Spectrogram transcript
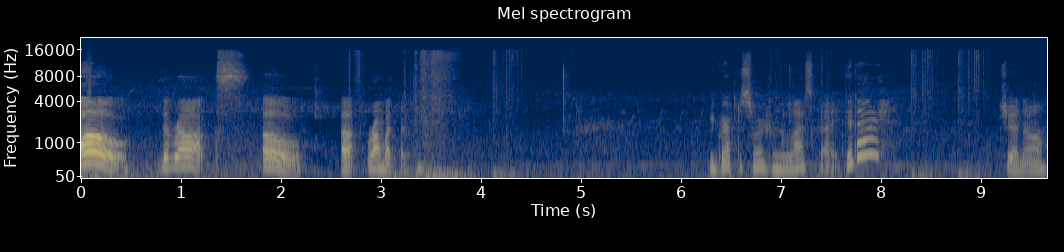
Oh! The rocks! Oh. Uh, wrong button. You grabbed the sword from the last guy. Did I? Journal.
